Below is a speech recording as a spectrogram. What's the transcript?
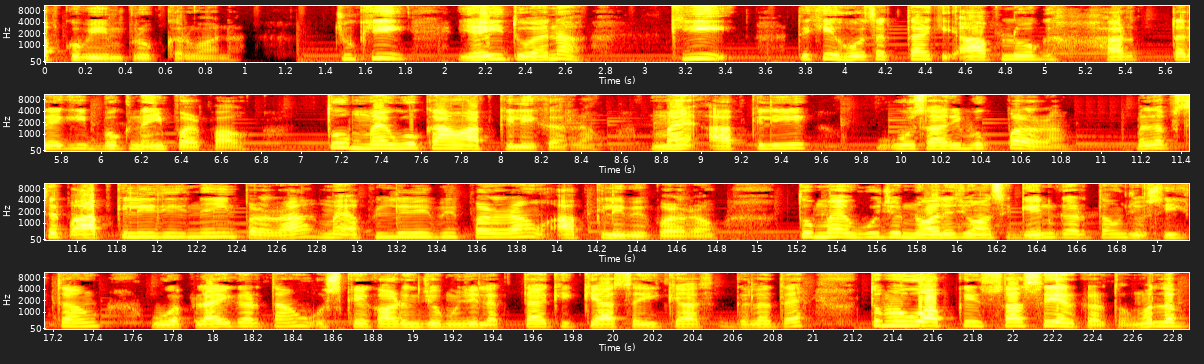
आपको भी इम्प्रूव करवाना क्योंकि यही तो है ना कि देखिए हो सकता है कि आप लोग हर तरह की बुक नहीं पढ़ पाओ तो मैं वो काम आपके लिए कर रहा हूँ मैं आपके लिए वो सारी बुक पढ़ रहा हूँ मतलब सिर्फ आपके लिए नहीं पढ़ रहा मैं अपने लिए भी पढ़ रहा हूँ आपके लिए भी पढ़ रहा हूँ तो मैं वो जो नॉलेज वहाँ से गेन करता हूँ जो सीखता हूँ वो अप्लाई करता हूँ उसके अकॉर्डिंग जो मुझे लगता है कि क्या सही क्या गलत है तो मैं वो आपके साथ शेयर करता हूँ मतलब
